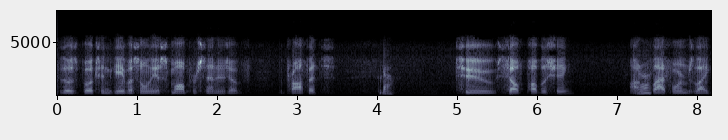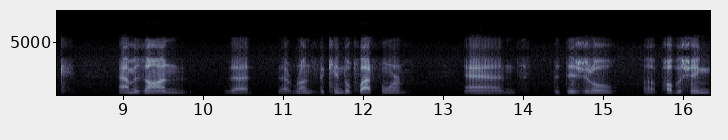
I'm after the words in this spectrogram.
to those books and gave us only a small percentage of the profits. Yeah. To self-publishing on yes. platforms like Amazon that that runs the Kindle platform and the digital uh, publishing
